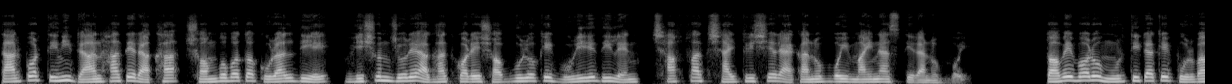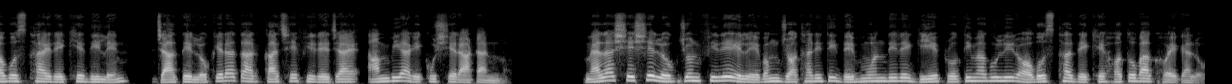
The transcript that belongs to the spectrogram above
তারপর তিনি ডান হাতে রাখা সম্ভবত কুড়াল দিয়ে ভীষণ জোরে আঘাত করে সবগুলোকে গুড়িয়ে দিলেন ছাফাত সাঁত্রিশের একানব্বই মাইনাস তিরানব্বই। তবে বড় মূর্তিটাকে পূর্বাবস্থায় রেখে দিলেন যাতে লোকেরা তার কাছে ফিরে যায় আম্বিয়ার একুশের আটান্ন। মেলা শেষে লোকজন ফিরে এলে এবং যথারীতি দেবমন্দিরে গিয়ে প্রতিমাগুলির অবস্থা দেখে হতবাক হয়ে গেল।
